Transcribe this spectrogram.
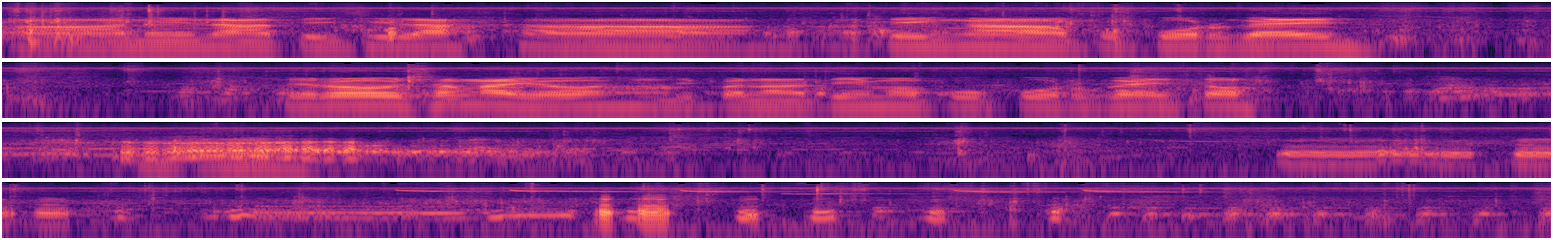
ah, ano yun natin sila, ah, ating ah, pupurgayin. Pero sa ngayon, hindi pa natin mapupurga ito. Okay.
